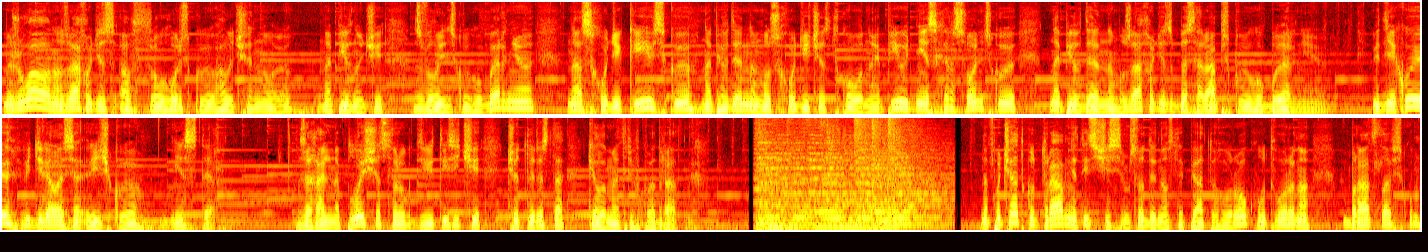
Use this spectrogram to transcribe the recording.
Межувала на заході з Австро-Угорською Галичиною, на півночі з Волинською губернією, на сході Київською, на південному сході частково на півдні з Херсонською, на південному заході з Бесарабською губернією, від якої відділялася річкою Дністер. Загальна площа 42 тисячі 400 кілометрів квадратних. На початку травня 1795 року утворено Братславську,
